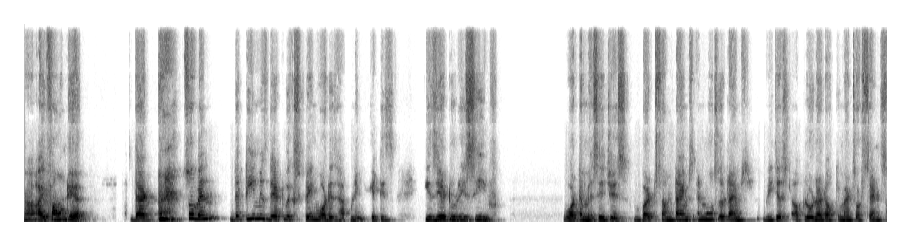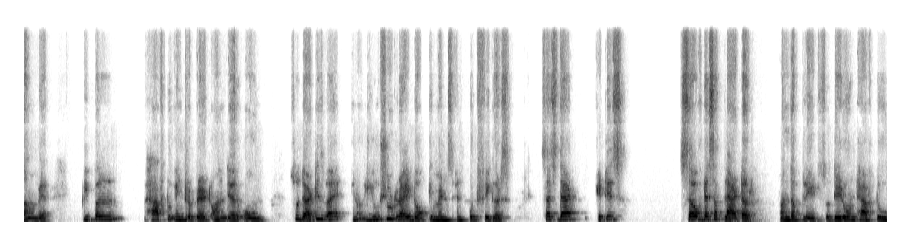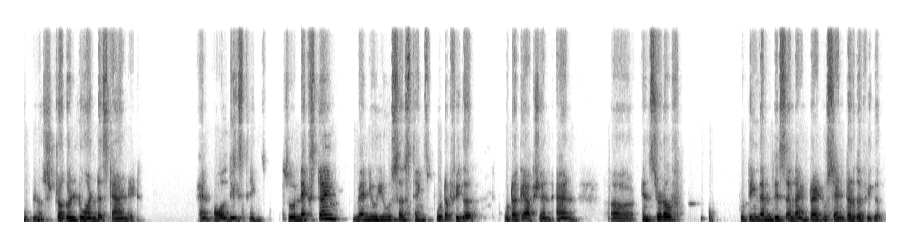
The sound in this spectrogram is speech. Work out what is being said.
uh, I found here that so when the team is there to explain what is happening, it is easier to receive what the message is. But sometimes, and most of the times, we just upload our documents or send somewhere. People have to interpret on their own. So that is why you know you should write documents and put figures such that it is served as a platter on the plate so they don't have to you know struggle to understand it and all these things so next time when you use such things put a figure put a caption and uh, instead of putting them this align try to center the figure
